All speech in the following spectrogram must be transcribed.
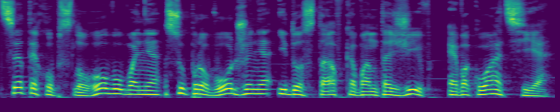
Це техобслуговування, супроводження і доставка вантажів, евакуація.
